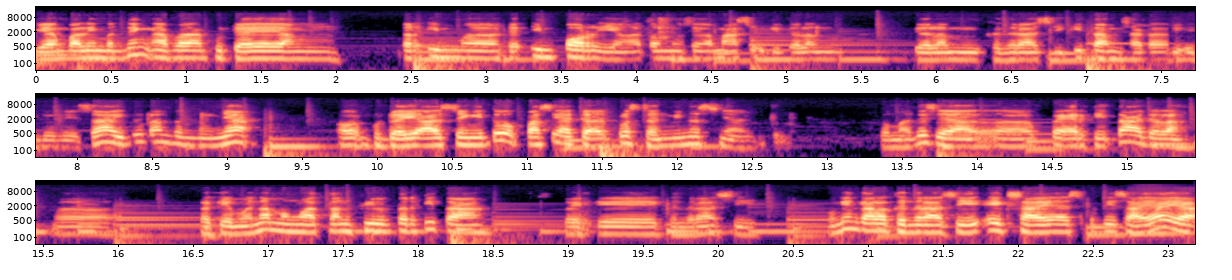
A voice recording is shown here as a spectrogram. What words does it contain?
yang paling penting apa budaya yang terimpor eh, yang atau misalnya masuk di dalam dalam generasi kita misalkan di Indonesia itu kan tentunya uh, budaya asing itu pasti ada plus dan minusnya gitu otomatis ya uh, PR kita adalah uh, bagaimana menguatkan filter kita sebagai generasi. Mungkin kalau generasi X saya seperti saya ya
